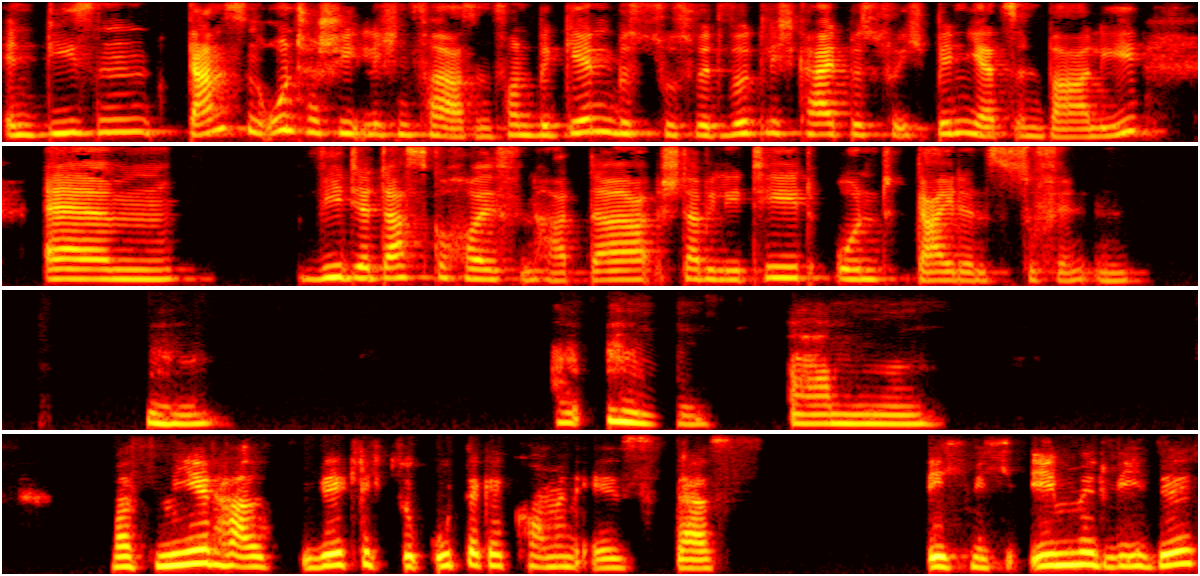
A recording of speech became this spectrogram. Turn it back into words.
in diesen ganzen unterschiedlichen Phasen, von Beginn bis zu es wird Wirklichkeit, bis zu ich bin jetzt in Bali, ähm, wie dir das geholfen hat, da Stabilität und Guidance zu finden. Mhm. Ähm, was mir halt wirklich zugute gekommen ist, dass ich mich immer wieder,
